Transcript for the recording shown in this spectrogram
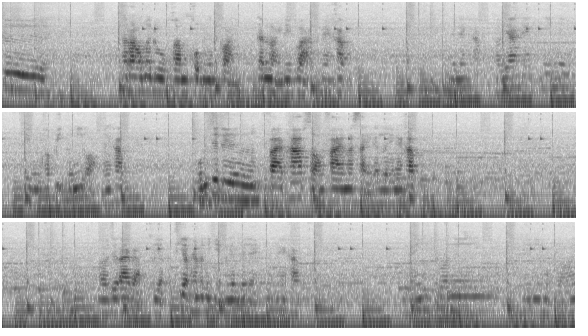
คือเรามาดูความคมกันก่อนกันหน่อยดีกว่านะครับนี่นะครับขออนุญาตนิดนึงทีผมขอปิดตัวนี้ออกนะครับ ผมจะดึงไฟล์ภาพ 2 ไฟล์มาใส่กันเลยนะครับ เราจะได้แบบเปรียบเทียบให้มันเห็นกันไปเลยนะครับในตัวนึงดีหกร้อย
